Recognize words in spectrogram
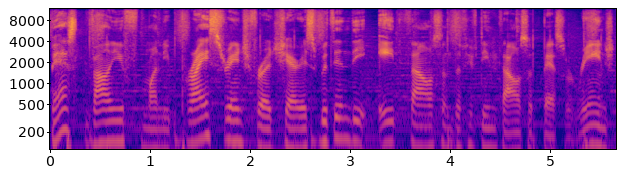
best value for money price range for a chair is within the 8,000 to 15,000 peso range.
